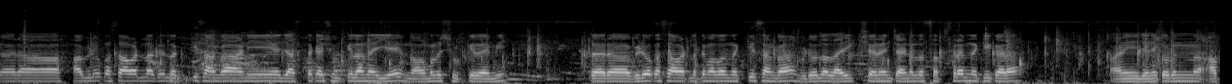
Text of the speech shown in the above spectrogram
तर हा व्हिडिओ कसा आवडला ते नक्की सांगा आणि जास्त काही शूट केला नाही आहे नॉर्मलच शूट केलं आहे मी. तर व्हिडिओ कसा वाटला ते मला नक्की सांगा. व्हिडिओला लाईक शेअर आणि चॅनलला सबस्क्राईब नक्की करा. आणि जेणेकरून आप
